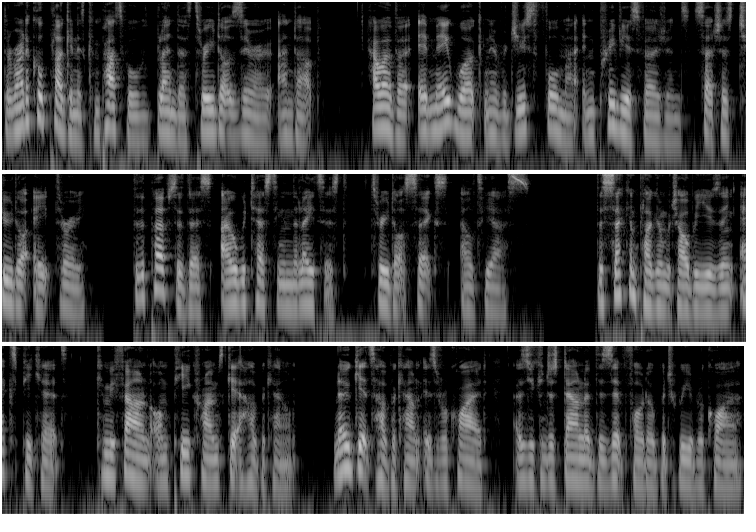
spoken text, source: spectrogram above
The Radical plugin is compatible with Blender 3.0 and up. However, it may work in a reduced format in previous versions, such as 2.83. For the purpose of this, I will be testing in the latest 3.6 LTS. The second plugin which I'll be using, Expy Kit, can be found on pKrime's GitHub account. No GitHub account is required, as you can just download the zip folder which we require.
